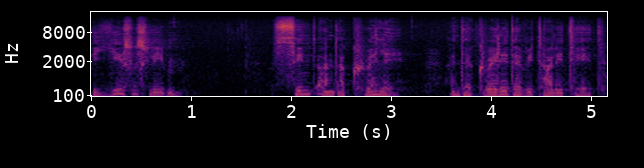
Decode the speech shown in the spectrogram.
die Jesus lieben, sind an der Quelle, an der Quelle der Vitalität.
